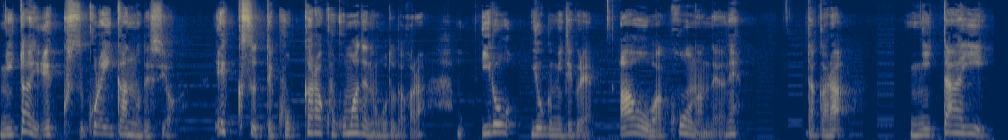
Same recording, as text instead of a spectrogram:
2対 X、これいかんのですよ。X ってこっからここまでのことだから、色よく見てくれ。青はこうなんだよね。だから、2対、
